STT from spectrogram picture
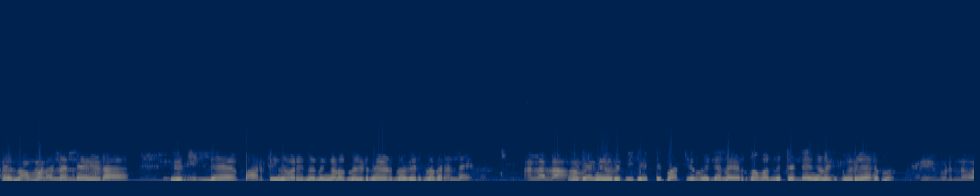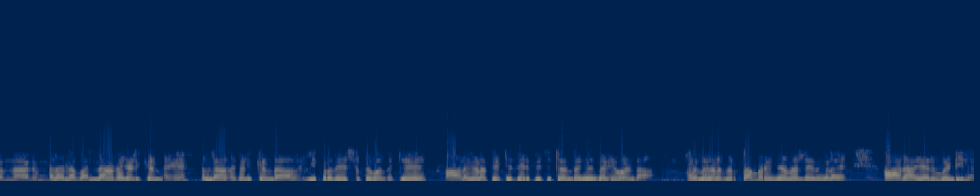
നമ്മളല്ലേ നമ്മളല്ലല്ലേ ഇവിടെ ഇവിടെ ഇല്ല പാർട്ടി എന്ന് പറയുന്നത്? നിങ്ങളൊന്നും ഇടുന്ന എഴുന്നോ വരുന്നവരല്ലേ? അല്ലല്ല ഇവിടെ അങ്ങനെ ഒരു ബി ജെ പി പാർട്ടി ഒന്നും ഇല്ലല്ലോ. എഴുന്നോ വന്നിട്ടല്ലേ നിങ്ങൾ വീട് കയറുന്നു എവിടുന്ന് വന്നാലും അല്ലല്ല വല്ലാതെ കളിക്കണ്ടേ? വല്ലാതെ കളിക്കണ്ട. ഈ പ്രദേശത്ത് വന്നിട്ട് ആളുകളെ തെറ്റിദ്ധരിപ്പിച്ചിട്ട് എന്തെങ്കിലും കഴിവേണ്ട. അത് നിങ്ങൾ നിർത്താൻ പറയുന്നത് നല്ലേ നിങ്ങളെ ആരായാലും വേണ്ടിയില്ല.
